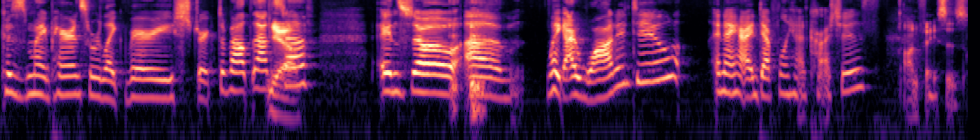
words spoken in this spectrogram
because my parents were like very strict about that Yeah. stuff. And so, um, like, I wanted to, and I, I definitely had crushes On faces.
